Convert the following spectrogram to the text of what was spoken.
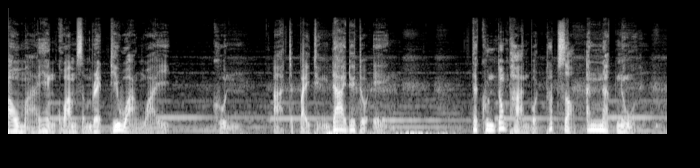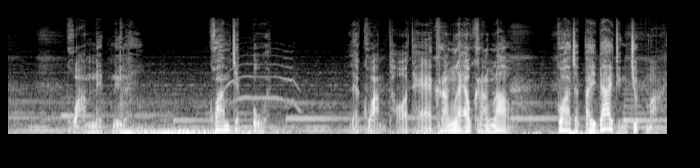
เป้าหมายแห่งความสำเร็จที่วางไว้ คุณอาจจะไปถึงได้ด้วยตัวเอง แต่คุณต้องผ่านบททดสอบอันหนักหน่วง ความเหน็ดเหนื่อย ความเจ็บปวด และความท้อแท้ครั้งแล้วครั้งเล่า กว่าจะไปได้ถึงจุดหมาย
